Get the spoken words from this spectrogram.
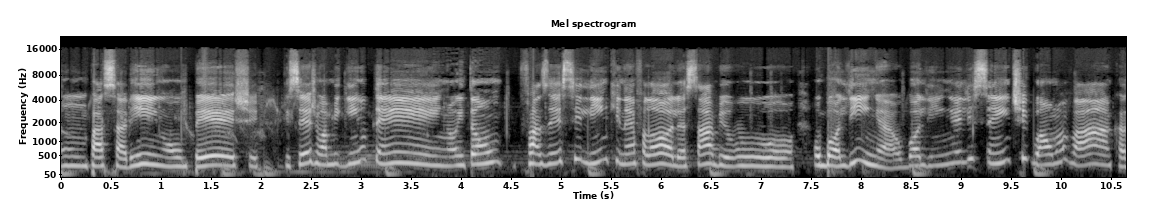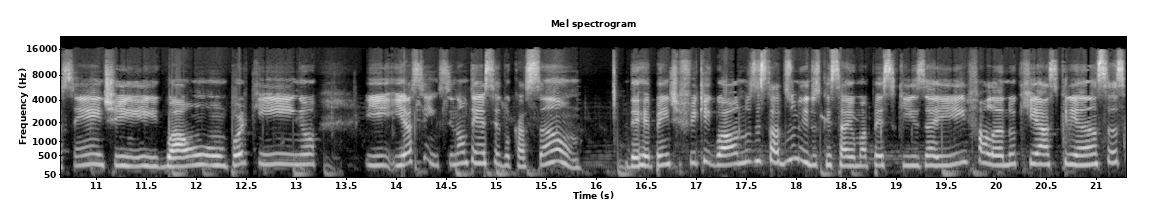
um passarinho ou um peixe, que seja um amiguinho tem, ou então fazer esse link, né? Falar, olha, sabe, o, o bolinha, o bolinha ele sente igual uma vaca, sente igual um, um porquinho. E, e assim, se não tem essa educação, de repente fica igual nos Estados Unidos, que saiu uma pesquisa aí falando que as crianças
